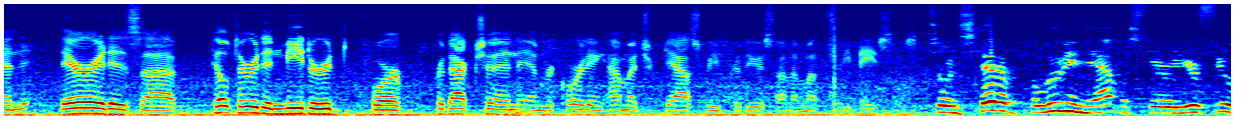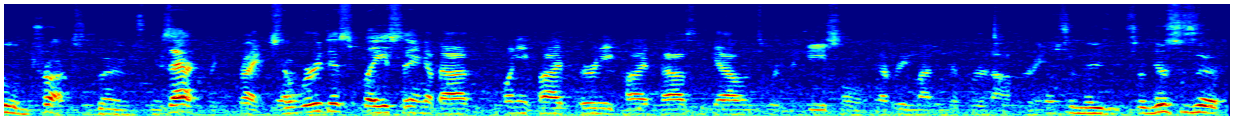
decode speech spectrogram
and there it is uh, filtered and metered for production and recording how much gas we produce on a monthly basis. So instead of polluting the atmosphere, you're fueling trucks. Exactly, right. So we're displacing about 25, 35,000 gallons worth of diesel every month that we're in operation. That's amazing. So this is a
